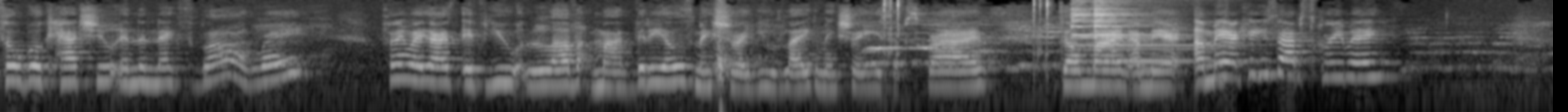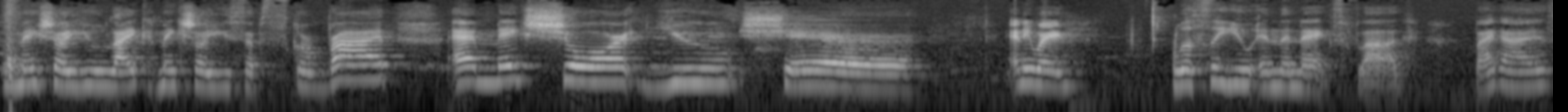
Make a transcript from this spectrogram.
So we'll catch you in the next vlog, right? So anyway, guys, if you love my videos, make sure you like, make sure you subscribe. Don't mind Amir. Amir, can you stop screaming? Make sure you like, make sure you subscribe, and make sure you share. Anyway, we'll see you in the next vlog. Bye, guys.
